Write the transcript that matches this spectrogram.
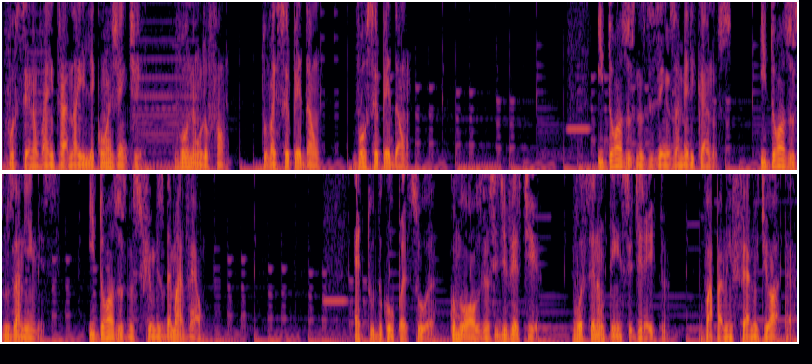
Você não vai entrar na ilha com a gente. Vou não, Lufão. Tu vai ser pedão. Vou ser pedão. Idosos nos desenhos americanos. Idosos nos animes. Idosos nos filmes da Marvel. É tudo culpa sua, como ousa se divertir. Você não tem esse direito. Vá para o inferno, idiota.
